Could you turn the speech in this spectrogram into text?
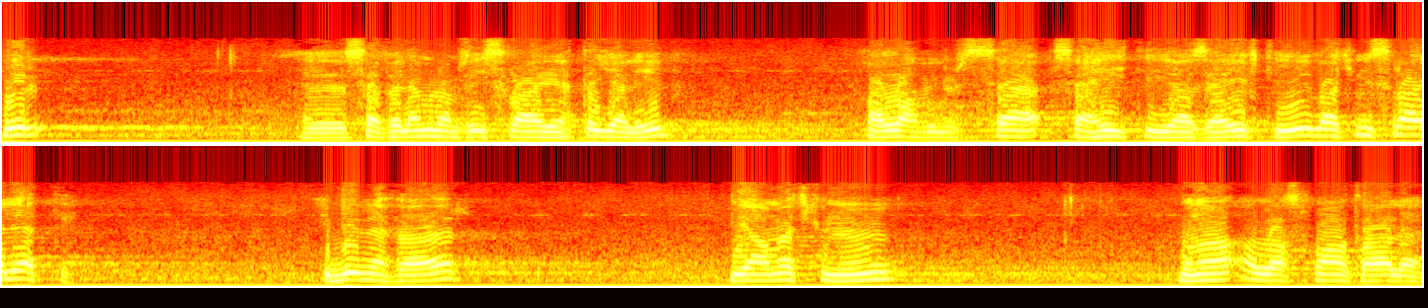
Bir e, səhv eləmirəmsə İsrailiyyətdə gəlib, Allah bilir, sə səhihdir ya zəifdir, lakin İsrailiyyətdir. E, bir nəfər qiyamət günü buna Allah subhanətə alə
